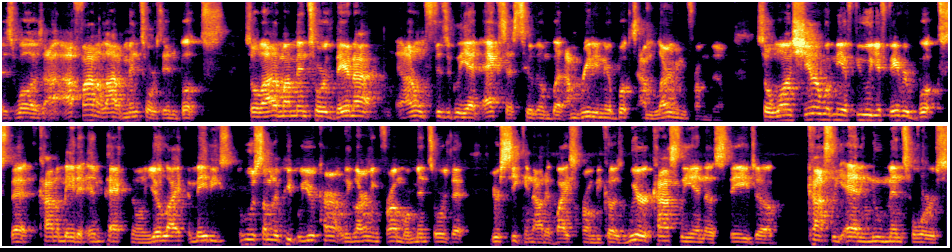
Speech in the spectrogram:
as well as I, I, find a lot of mentors in books. So a lot of my mentors, they're not, I don't physically have access to them, but I'm reading their books, I'm learning from them. So one, share with me a few of your favorite books that kind of made an impact on your life and maybe who are some of the people you're currently learning from or mentors that you're seeking out advice from because we're constantly in a stage of constantly adding new mentors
